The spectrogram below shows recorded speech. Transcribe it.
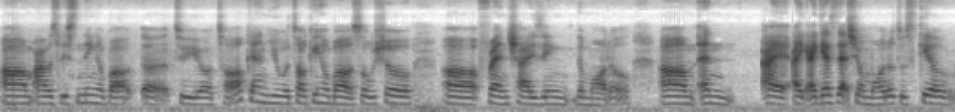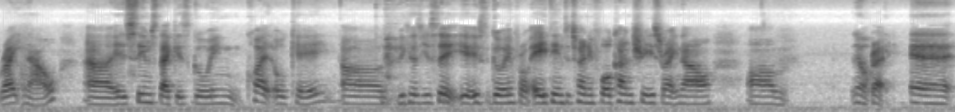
um, I was listening about uh, to your talk, and you were talking about social uh, franchising the model, um, and I, I, I guess that's your model to scale right now. Uh, it seems like it's going quite okay, uh, because you say it's going from 18 to 24 countries right now. Um, No. Right. Uh,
